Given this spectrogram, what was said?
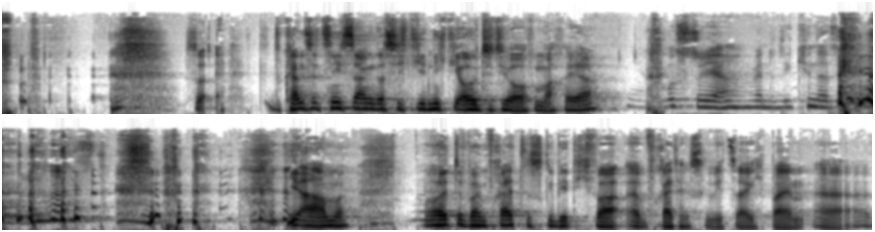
so, du kannst jetzt nicht sagen, dass ich dir nicht die Autotür aufmache, ja? Ja, musst du ja, wenn du die Kinder drin hast. Die Arme. Heute beim Freitagsgebet, ich war, äh, Freitagsgebet sage ich, beim, äh,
